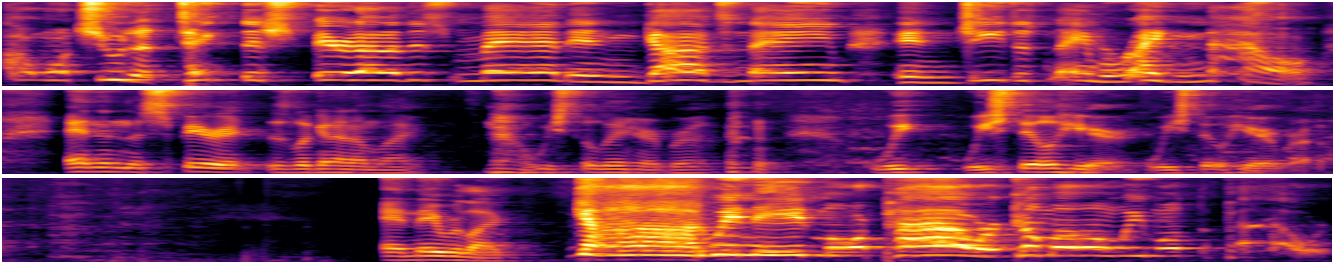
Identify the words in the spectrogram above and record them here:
I want you to take this spirit out of this man in God's name, in Jesus' name, right now. And then the spirit is looking at him like, no, we still in here, bro. we we still here. We still here, bro. And they were like, God, we need more power. Come on, we want the power.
